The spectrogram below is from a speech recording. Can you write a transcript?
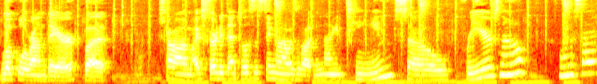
local around there, but um, I started dental assisting when I was about 19, so three years now, I want to say.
